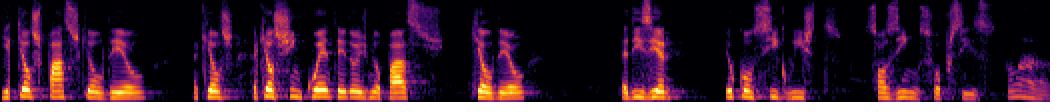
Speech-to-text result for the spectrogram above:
E aqueles passos que ele deu, aqueles, aqueles 52 mil passos que ele deu, a dizer: Eu consigo isto sozinho, se for preciso. Não há.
